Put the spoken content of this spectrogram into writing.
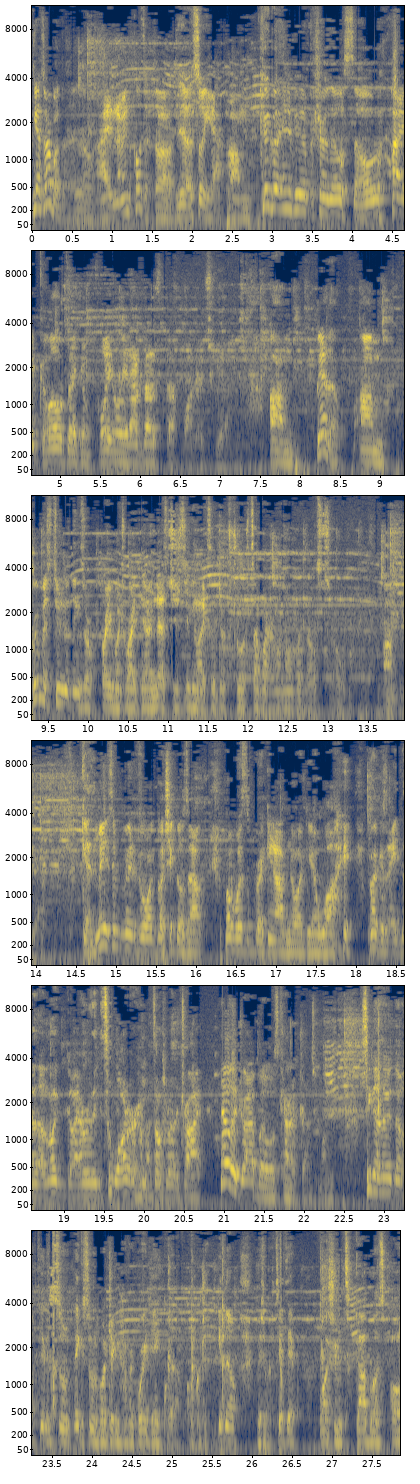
yeah, sorry about that. Though. I didn't mean to close. Oh, yeah. So yeah, um, good go interview for sure though. So I closed it completely. That messed up on it. Yeah. Um, yeah though. Um, pretty much two new things are pretty much right there, and that's just again like said, just short stuff I run over those. So um, yeah. Again, you want to go check those out. My voice is breaking. I have no idea why. Probably because I ate that. I'm I really need some water. My throat's really dry. Not really dry, but it was kind of dry this morning. See you guys later, though. Thank you so, thank you so much for watching. Have a great day. Good. I'll go check it though. Wish you stay safe. Watching. God bless all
